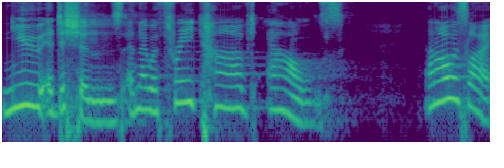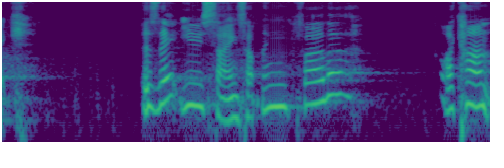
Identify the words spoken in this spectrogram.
new additions, and they were three carved owls. And I was like, Is that you saying something, Father? I can't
